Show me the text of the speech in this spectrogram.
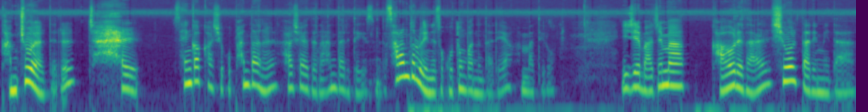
감추어야 할 때를 잘 생각하시고 판단을 하셔야 되는 한 달이 되겠습니다. 사람들로 인해서 고통받는 달이에요. 한마디로. 이제 마지막 가을의 달 10월 달입니다.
